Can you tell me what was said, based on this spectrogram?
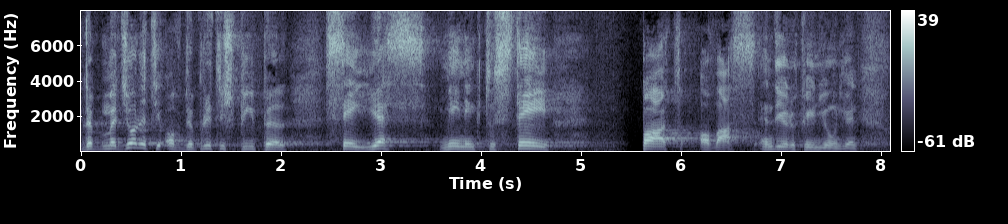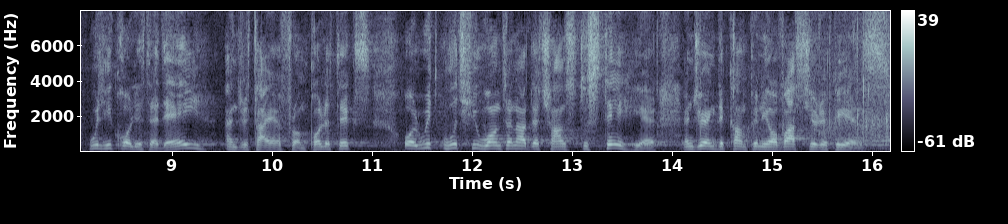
the majority of the British people say yes, meaning to stay part of us in the European Union. Will he call it a day and retire from politics? Or would, he want another chance to stay here, enjoying the company of us Europeans?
